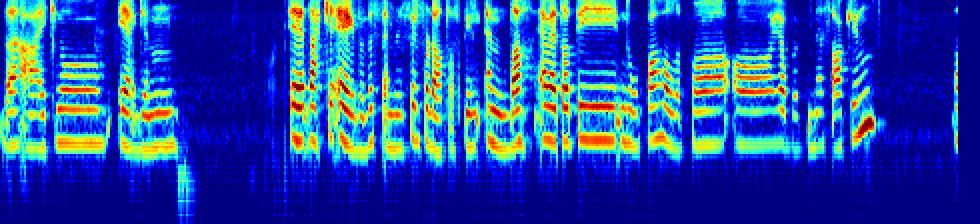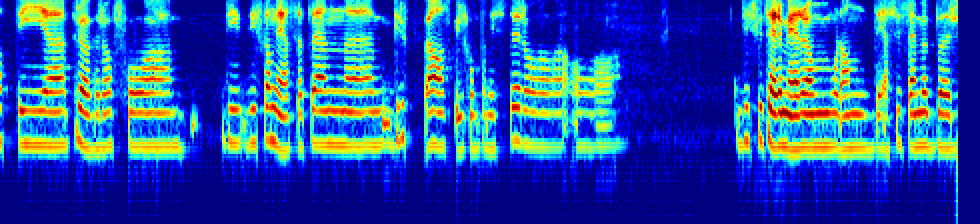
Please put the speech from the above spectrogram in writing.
Det er ikke noe egen eh, det er ikke egne bestemmelser for dataspill enda. Jeg vet at de, NOPA holder på å jobbe med saken. At de eh, prøver å få De, de skal nedsette en eh, gruppe av spillkomponister og, og diskutere mer om hvordan det systemet bør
